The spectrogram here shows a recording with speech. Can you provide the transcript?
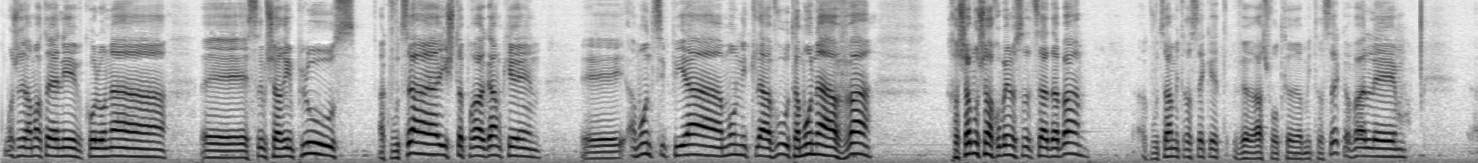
כמו שאמרת יניב, כל עונה 20 אה, שערים פלוס, הקבוצה השתפרה גם כן, אה, המון ציפייה, המון התלהבות, המון אהבה. חשבנו שאנחנו באים לעשות את הצעד הבא, הקבוצה מתרסקת וראשפורד כרגע מתרסק, אבל אה,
